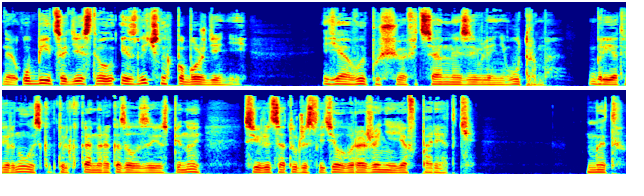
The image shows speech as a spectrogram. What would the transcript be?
Э, убийца действовал из личных побуждений. Я выпущу официальное заявление утром. Бри отвернулась, как только камера оказалась за ее спиной, с ее лица тут же слетело выражение «я в порядке». Мэт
